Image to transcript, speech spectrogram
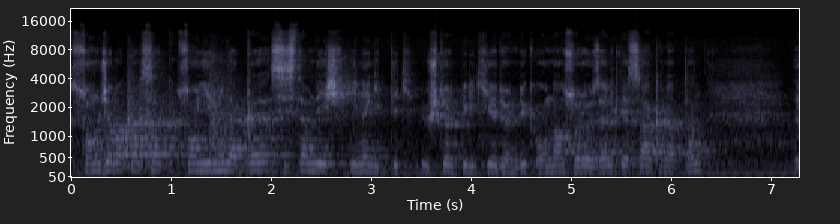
sonuca bakarsak son 20 dakika sistem değişikliğine gittik. 3-4-1-2'ye döndük. Ondan sonra özellikle sağ kanattan e,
